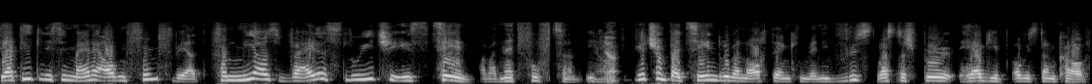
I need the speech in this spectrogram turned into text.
Der Titel ist in meinen Augen 5 wert. Von mir aus, weil es Luigi ist, 10, aber nicht 15. Ich Ja. würde schon bei 10 drüber nachdenken, wenn ich wüsste, was das Spiel hergibt, ob ich es dann kaufe.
